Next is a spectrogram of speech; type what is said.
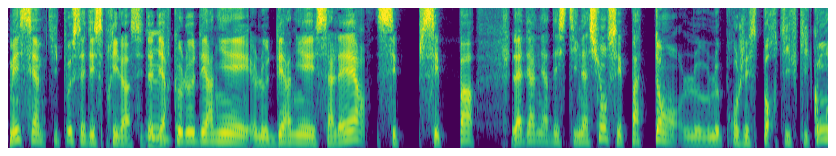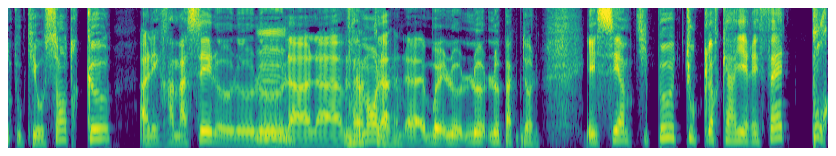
mais c'est un petit peu cet esprit-là. C'est-à-dire mm. que le dernier, le dernier salaire, c'est c'est pas la dernière destination, c'est pas tant le, projet sportif qui compte ou qui est au centre que aller ramasser le, le, la, vraiment le, le, pactole. Et c'est un petit peu toute leur carrière est faite pour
